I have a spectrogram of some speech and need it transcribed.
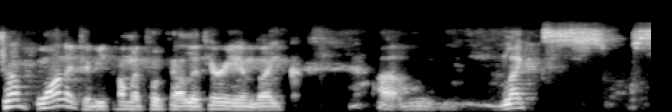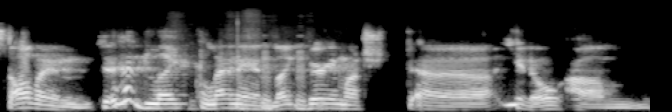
Trump wanted to become a totalitarian, like um, like S- Stalin, like Lenin, like very much, uh, you know, um,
